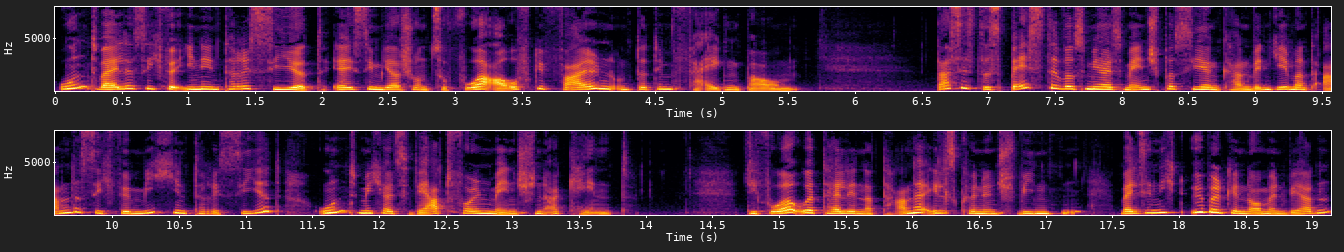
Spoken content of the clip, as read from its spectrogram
und weil er sich für ihn interessiert. Er ist ihm ja schon zuvor aufgefallen unter dem Feigenbaum. Das ist das Beste, was mir als Mensch passieren kann, wenn jemand anders sich für mich interessiert und mich als wertvollen Menschen erkennt. Die Vorurteile Nathanaels können schwinden, weil sie nicht übel genommen werden,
